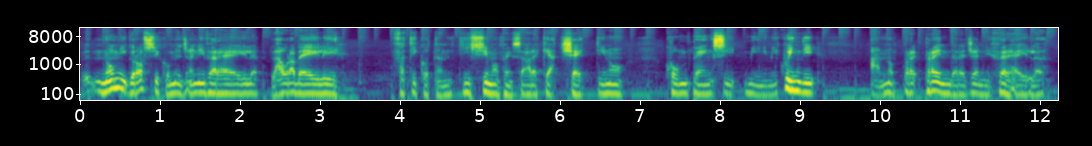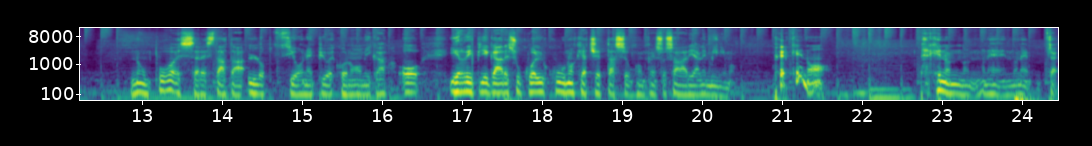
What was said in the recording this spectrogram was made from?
nomi grossi come Jennifer Hale, Laura Bailey, fatico tantissimo a pensare che accettino compensi minimi. Quindi hanno pre- prendere Jennifer Hale non può essere stata l'opzione più economica o il ripiegare su qualcuno che accettasse un compenso salariale minimo. Perché no? Perché non, non, non, è, non è, cioè,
